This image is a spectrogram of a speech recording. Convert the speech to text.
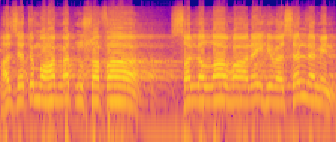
Hz. Muhammed Mustafa sallallahu aleyhi ve sellemin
